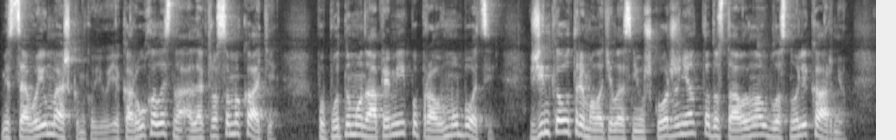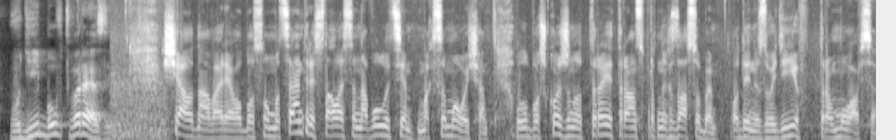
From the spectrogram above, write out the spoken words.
місцевою мешканкою, яка рухалась на електросамокаті попутному напрямі по правому боці. Жінка отримала тілесні ушкодження та доставлена в обласну лікарню. Водій був тверезий. Ще одна аварія в обласному центрі сталася на вулиці Максимовича. Було пошкоджено три транспортних засоби. Один із водіїв травмувався.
